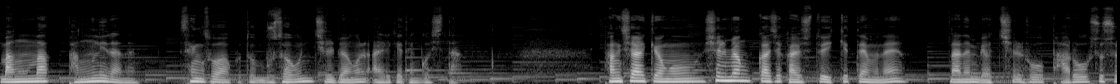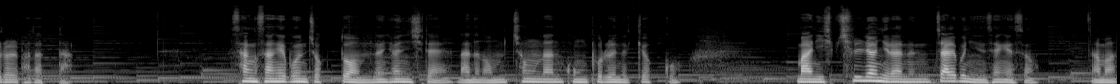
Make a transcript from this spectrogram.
망막박리라는 생소하고도 무서운 질병을 알게 된 것이다. 방치할 경우 실명까지 갈 수도 있기 때문에 나는 며칠 후 바로 수술을 받았다. 상상해 본 적도 없는 현실에 나는 엄청난 공포를 느꼈고 만 27년이라는 짧은 인생에서 아마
